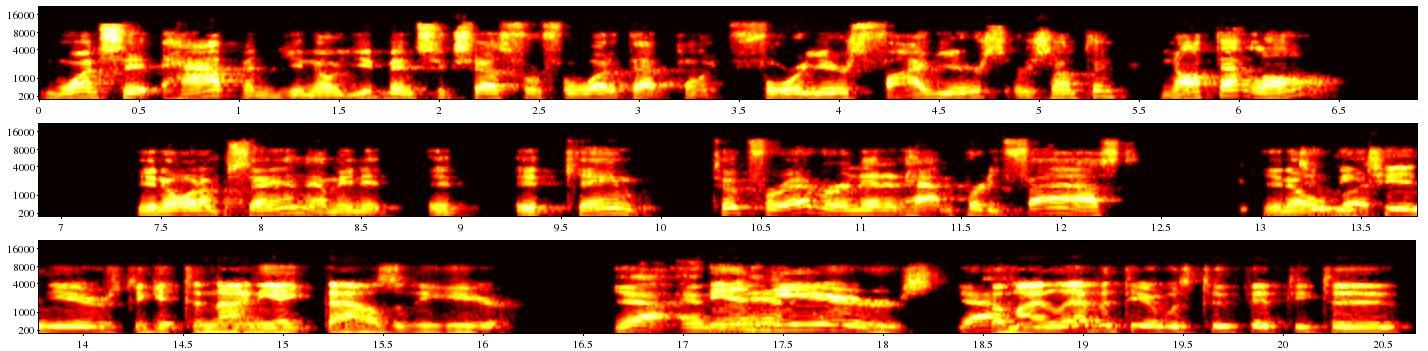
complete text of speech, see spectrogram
once it happened you know you'd been successful for what at that point? point four years five years or something not that long you know what i'm saying i mean it it it came took forever and then it happened pretty fast you know it took me but, 10 years to get to 98000 a year yeah and 10 then, years Yeah. but my 11th year was 252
